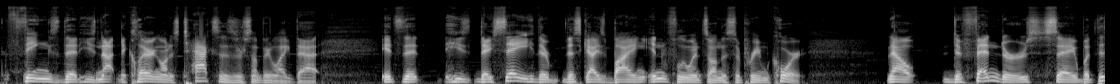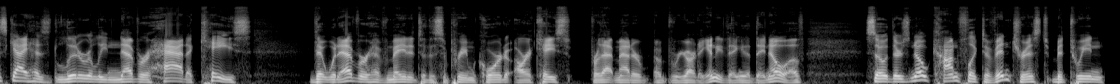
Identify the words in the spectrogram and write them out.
things that he's not declaring on his taxes or something like that. It's that he's they say they're this guy's buying influence on the Supreme Court. Now, defenders say, but this guy has literally never had a case that would ever have made it to the Supreme Court or a case for that matter regarding anything that they know of. So there's no conflict of interest between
